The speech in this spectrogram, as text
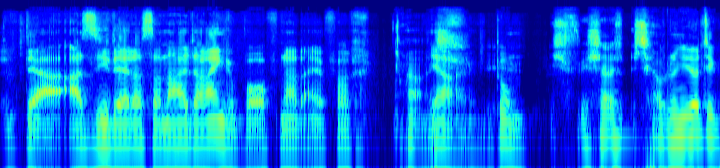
halt der Assi, der das dann halt da reingeworfen hat, einfach. Ja, ich, dumm. Ich, ich, ich habe noch nie Leute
